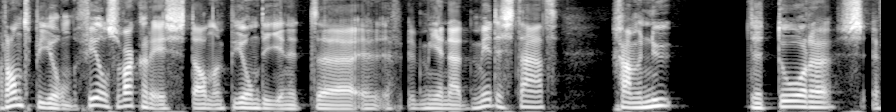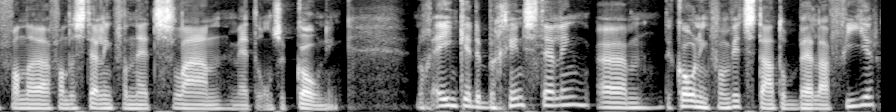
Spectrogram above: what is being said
randpion veel zwakker is dan een pion die in het, uh, meer naar het midden staat, gaan we nu de toren van van de stelling van net slaan met onze koning. Nog één keer de beginstelling. Um, de koning van wit staat op Bella 4.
